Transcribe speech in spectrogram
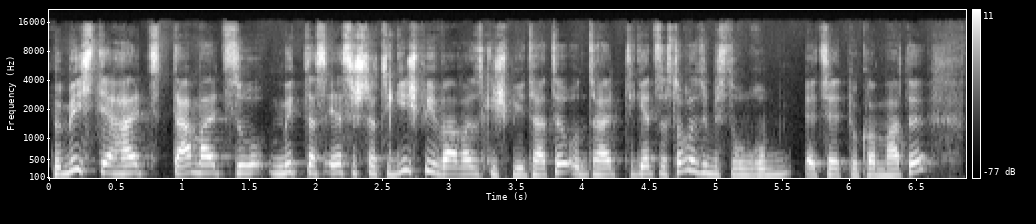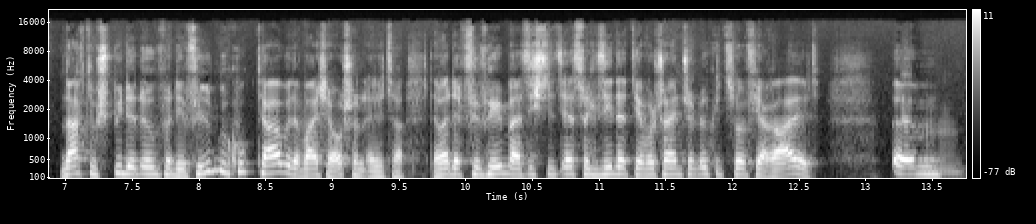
für mich, der halt damals so mit das erste Strategiespiel war, was ich gespielt hatte und halt die ganze Story so ein bisschen drumherum erzählt bekommen hatte, nach dem Spiel dann irgendwann den Film geguckt habe, da war ich ja auch schon älter. Da war der Film, als ich den erstmal gesehen habe, der wahrscheinlich schon irgendwie zwölf Jahre alt. Ähm, mhm.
